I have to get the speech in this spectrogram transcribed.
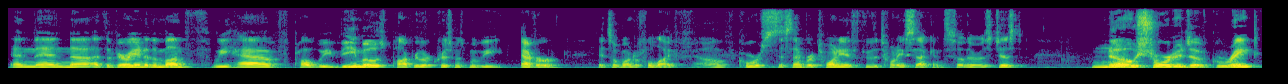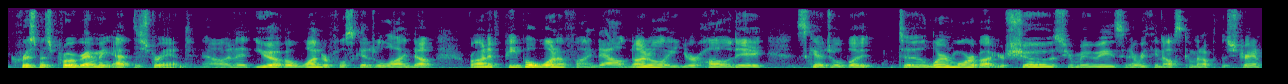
And then uh, at the very end of the month, we have probably the most popular Christmas movie ever. It's a Wonderful Life, Of course. December 20th through the 22nd. So there was just no shortage of great Christmas programming at the Strand. No, and it, you have a wonderful schedule lined up. Ron, if people want to find out not only your holiday schedule, but to learn more about your shows, your movies, and everything else coming up at the Strand,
